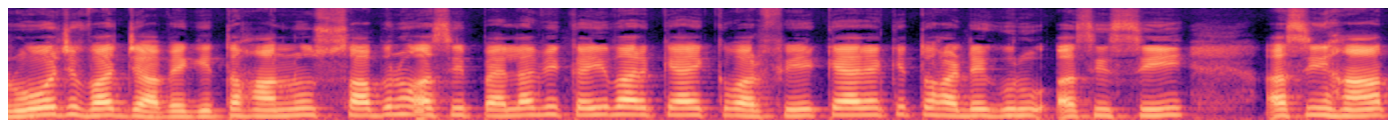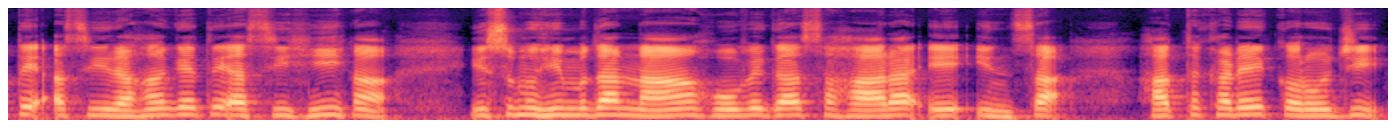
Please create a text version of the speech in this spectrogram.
ਰੋਜ਼ ਵੱਧ ਜਾਵੇਗੀ। ਤੁਹਾਨੂੰ ਸਭ ਨੂੰ ਅਸੀਂ ਪਹਿਲਾਂ ਵੀ ਕਈ ਵਾਰ ਕਿਹਾ, ਇੱਕ ਵਾਰ ਫੇਰ ਕਹਿ ਰਹੇ ਕਿ ਤੁਹਾਡੇ ਗੁਰੂ ਅਸੀਂ ਸੀ, ਅਸੀਂ ਹਾਂ ਤੇ ਅਸੀਂ ਰਹਾਂਗੇ ਤੇ ਅਸੀਂ ਹੀ ਹਾਂ। ਇਸ ਮੁਹਿੰਮ ਦਾ ਨਾਂ ਹੋਵੇਗਾ ਸਹਾਰਾ ਏ ਇਨਸਾ। ਹੱਥ ਖੜੇ ਕਰੋ ਜੀ।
